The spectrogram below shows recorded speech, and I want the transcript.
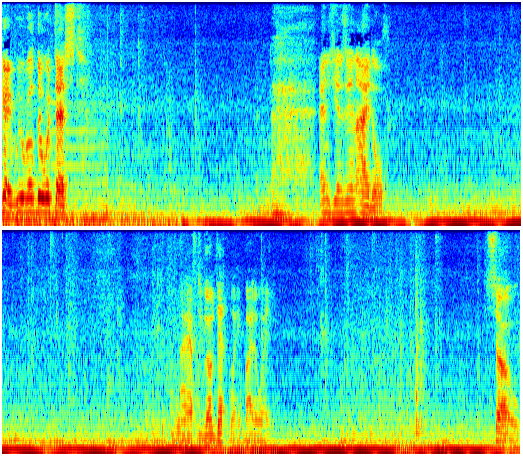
Okay, we will do a test. Engines in idle. I have to go that way, by the way. So,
